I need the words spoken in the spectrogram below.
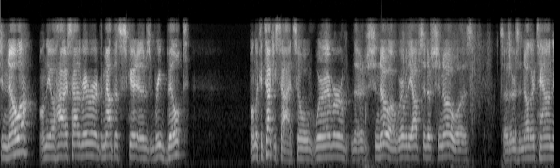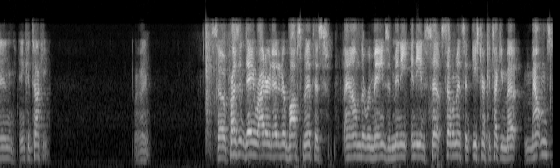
Chenoa on the Ohio side of the river at the mouth of the Scioto. It was rebuilt on the Kentucky side. So wherever the Chenoa, wherever the opposite of Chenoa was. So there's another town in, in Kentucky. All right. So, present day writer and editor Bob Smith has found the remains of many Indian settlements in eastern Kentucky mountains.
